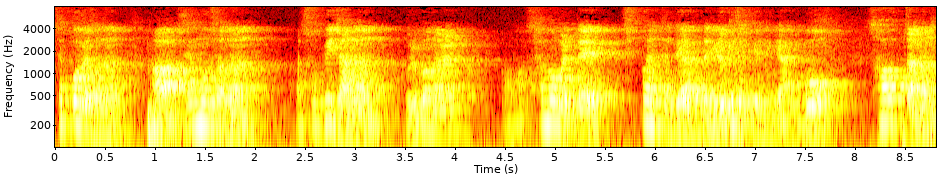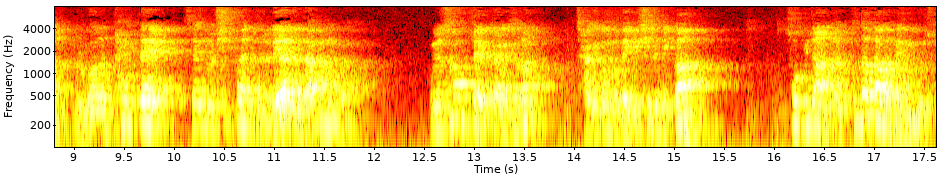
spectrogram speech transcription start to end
세법에서는 아 세무서는 아, 소비자는 물건을 어, 사 먹을 때 10% 내야 된다 이렇게 적혀 있는 게 아니고 사업자는 물건을 팔 때 세금을 10%를 내야 된다라는 거야. 그러면 사업자 입장에서는 자기 돈을 내기 싫으니까 소비자한테 뜯어다가 내는 거죠.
